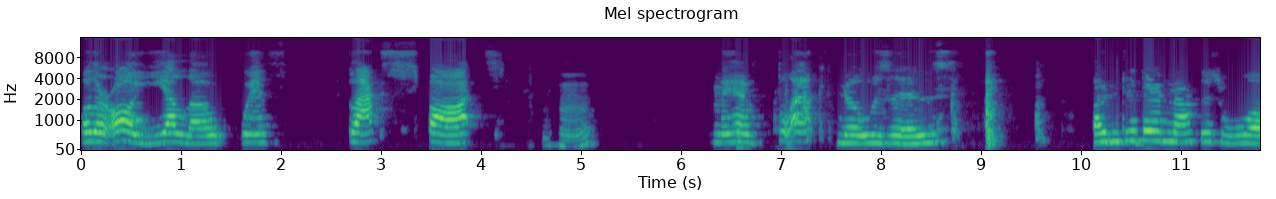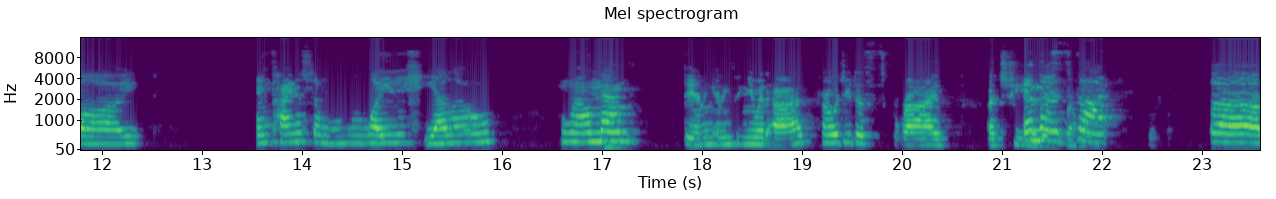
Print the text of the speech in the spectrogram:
Well, they're all yellow with black spots. hmm And they have black noses. Under their mouth is white. And kind of some whitish yellow around them. Danny, anything you would add? How would you describe a cheetah? And then it's someone? got uh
